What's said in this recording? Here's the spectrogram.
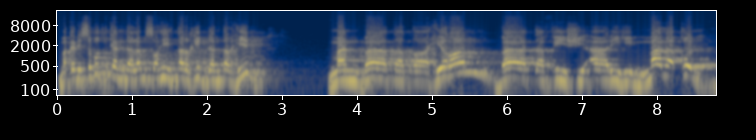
maka disebutkan dalam sahih targhib dan tarhib man bata tahiran bata fi syiarihi malakun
